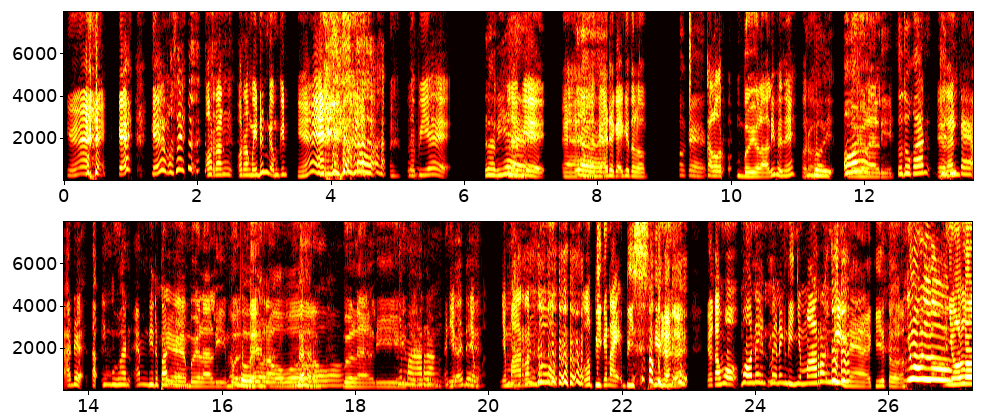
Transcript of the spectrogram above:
kayak kayak maksudnya orang orang Medan nggak mungkin ya piye Lah piye? lah piye ya Iya. nggak ada kayak gitu loh Oke. kalau Boyolali biasanya horo Boy. Oh, Boyolali itu tuh kan. Ya jadi kan? kayak ada imbuhan M di Iya, depannya. Boyolali, Oh, Bo- Boyolali. Bahrawo, Bahrawo. Bolali Nyemarang. gitu, Eh, Nyemarang tuh lebih ke naik bis. Ya, kan? ya kamu mau neng meneng di Nyemarang nih? Nah gitu loh. Nyolo. nyolo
